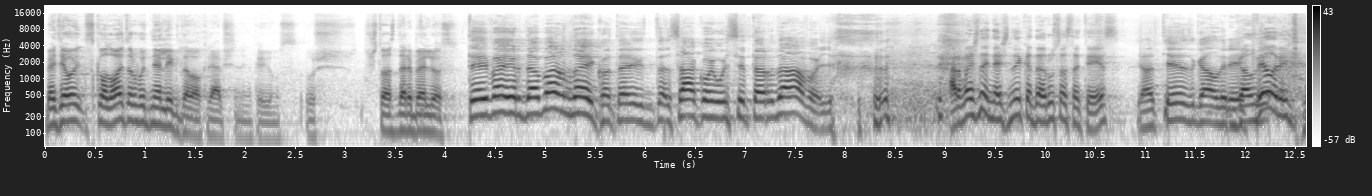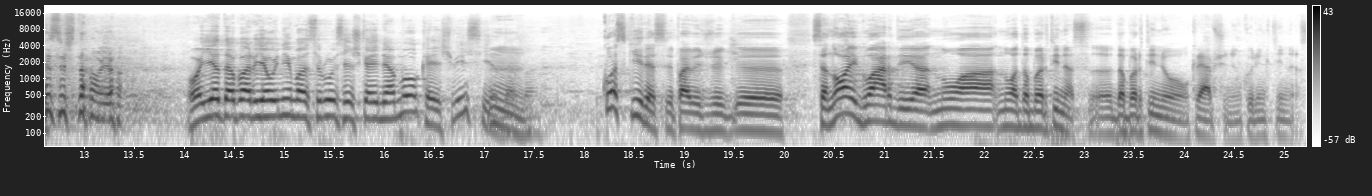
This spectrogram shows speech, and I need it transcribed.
Bet jau skoloj turbūt nelikdavo krepšininkai jums už šitos darbelius. Tai va ir dabar laiko, tai ta- sako, užsitarnavo. jie. Ar važinai, nežinai, kada rusas ateis? Ateis gal reikia. Gal vėl reikės iš naujo? O jie dabar jaunimas rusiškai nemoka iš vis jie dabar. Kuo skiriasi, pavyzdžiui, senoji gvardija nuo, nuo dabartinės, dabartinių krepšininkų rinktinės?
